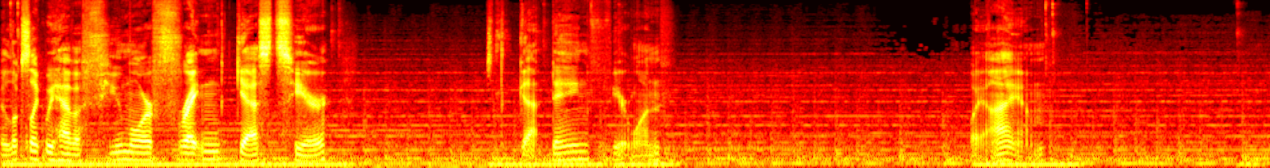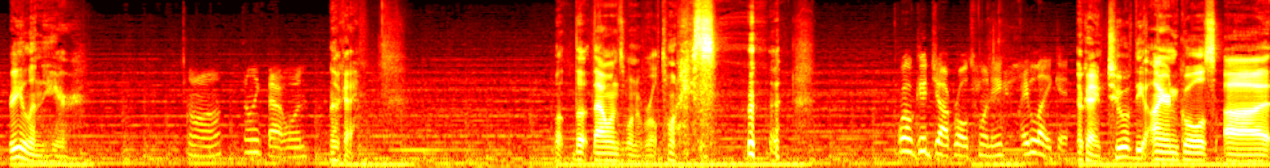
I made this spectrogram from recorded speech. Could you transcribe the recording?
it looks like we have a few more frightened guests here. It's the god dang fear one. Boy, I am reeling here. Aw, I like that one. Okay. Well, th- that one's one of Roll20's. Well, good job, Roll20. I like it. Okay, two of the Iron Ghouls uh,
